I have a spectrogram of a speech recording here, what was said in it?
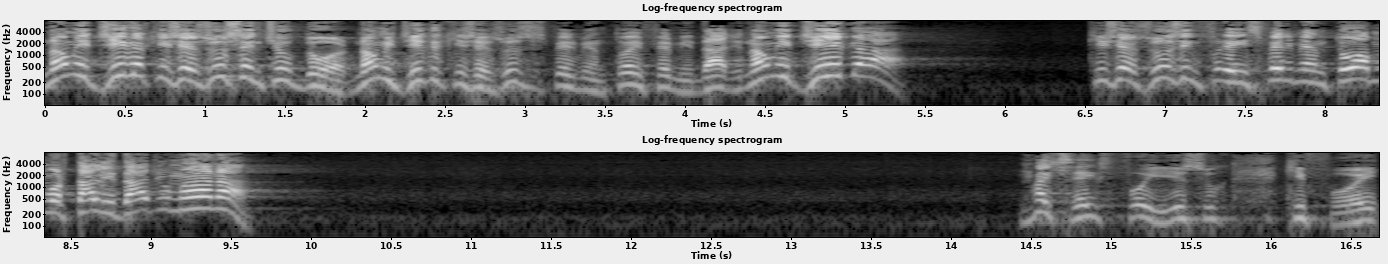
Não me diga que Jesus sentiu dor. Não me diga que Jesus experimentou a enfermidade. Não me diga que Jesus experimentou a mortalidade humana. Mas foi isso que foi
